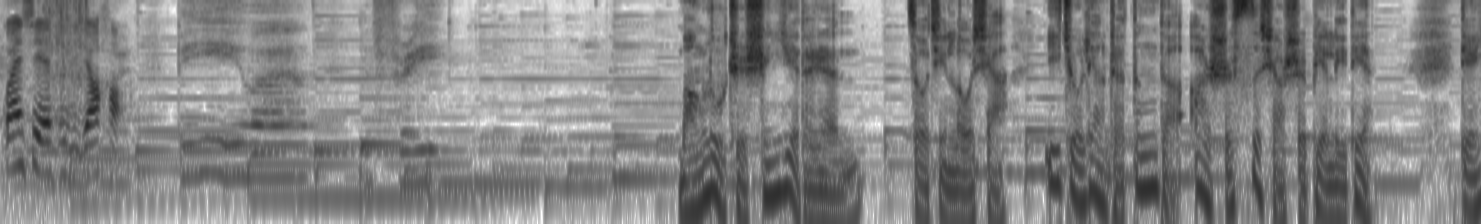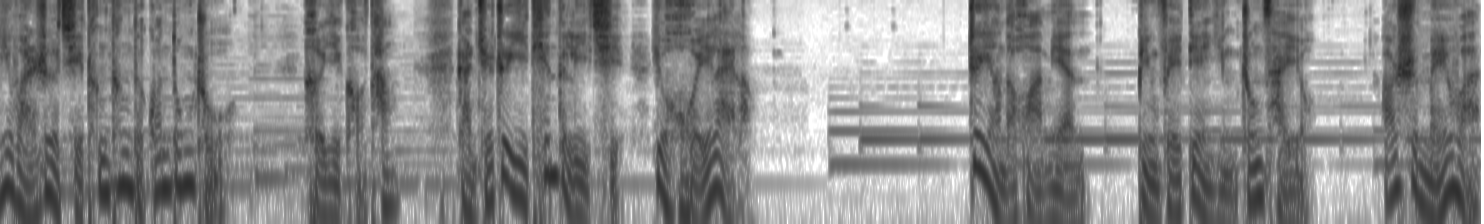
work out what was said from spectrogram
关系也是比较好。忙碌至深夜的人，走进楼下依旧亮着灯的二十四小时便利店。点一碗热气腾腾的关东煮，喝一口汤，感觉这一天的力气又回来了。这样的画面，并非电影中才有，而是每晚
